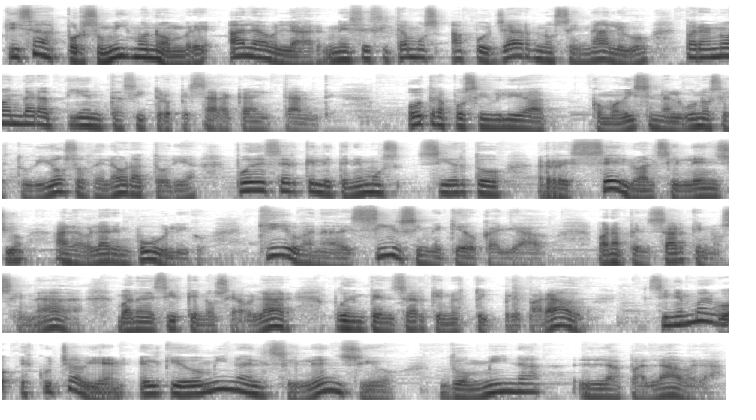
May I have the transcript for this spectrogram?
Quizás por su mismo nombre, al hablar necesitamos apoyarnos en algo para no andar a tientas y tropezar a cada instante, otra posibilidad, como dicen algunos estudiosos de la oratoria, puede ser que le tenemos cierto recelo al silencio al hablar en público. ¿Qué van a decir si me quedo callado? Van a pensar que no sé nada, van a decir que no sé hablar, pueden pensar que no estoy preparado. Sin embargo, escucha bien, el que domina el silencio domina la palabra.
